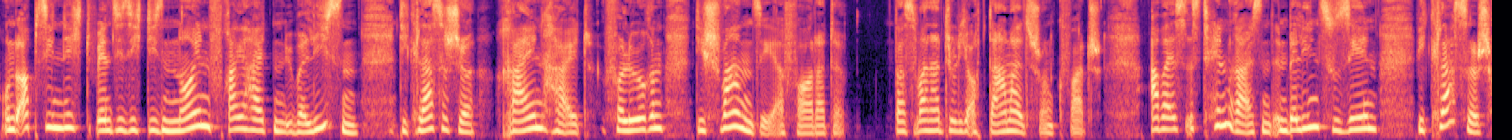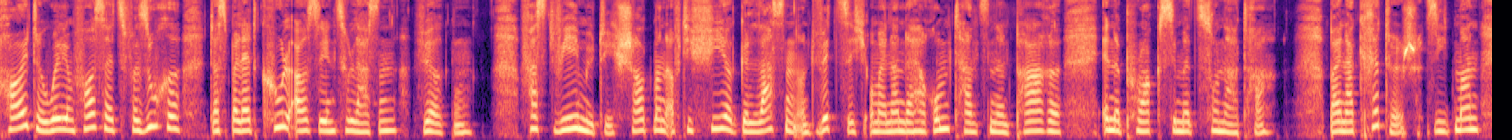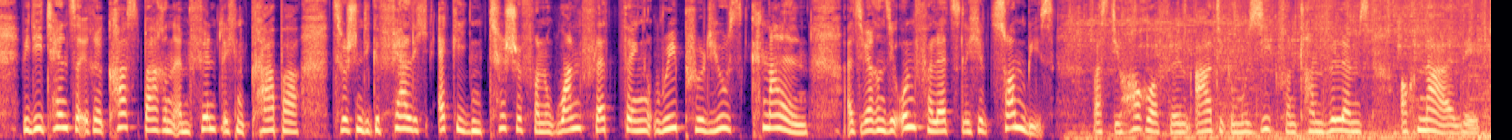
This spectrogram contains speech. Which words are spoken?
Und ob sie nicht, wenn sie sich diesen neuen Freiheiten überließen, die klassische Reinheit verlören, die Schwanensee erforderte. Das war natürlich auch damals schon Quatsch. Aber es ist hinreißend, in Berlin zu sehen, wie klassisch heute William Forsyths Versuche, das Ballett cool aussehen zu lassen, wirken. Fast wehmütig schaut man auf die vier gelassen und witzig umeinander herumtanzenden Paare in Approximate Sonata. Beinahe kritisch sieht man, wie die Tänzer ihre kostbaren, empfindlichen Körper zwischen die gefährlich eckigen Tische von One Flat Thing Reproduce knallen, als wären sie unverletzliche Zombies, was die horrorfilmartige Musik von Tom Willems auch nahelegt.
